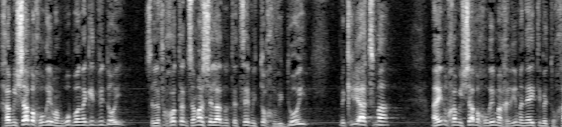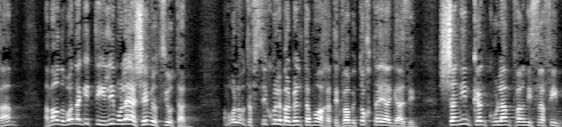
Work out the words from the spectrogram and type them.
חמישה בחורים אמרו, בוא נגיד וידוי, שלפחות הנשמה שלנו תצא מתוך וידוי וקריאת שמע. היינו חמישה בחורים אחרים, אני הייתי בתוכם, אמרנו, בוא נגיד תהילים, אולי השם יוציא אותנו. אמרו לנו, תפסיקו לבלבל את המוח, אתם כבר בתוך תאי הגזים. שנים כאן כולם כבר נשרפים.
